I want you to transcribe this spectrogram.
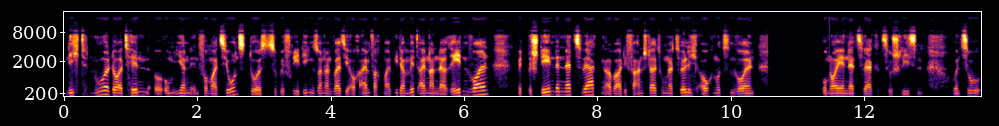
nicht nur dorthin, äh, um ihren Informationsdurst zu befriedigen, sondern weil sie auch einfach mal wieder miteinander reden wollen, mit bestehenden Netzwerken, aber die Veranstaltung natürlich auch nutzen wollen, um neue Netzwerke zu schließen. Und so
